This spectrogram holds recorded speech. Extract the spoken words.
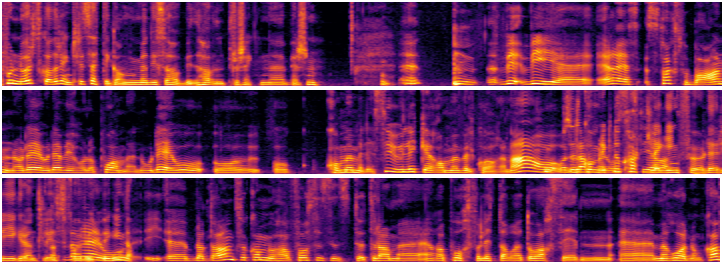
For når skal dere egentlig sette i gang med disse havneprosjektene, Persen? Eh, vi, vi, er straks på banen, og det er jo det vi holder på med nå. Det er jo å, å komme med disse ulike rammevilkårene. Og, og så det kommer ikke noe kartlegging sier, før dere gir grønt lys altså, for utbygging, da? Eh, blant annet så kom jo Havforskningsinstituttet da med en rapport for litt over et år siden eh, med råd om hva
